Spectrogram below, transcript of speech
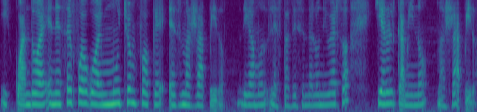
Y cuando en ese fuego hay mucho enfoque, es más rápido. Digamos, le estás diciendo al universo, quiero el camino más rápido.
